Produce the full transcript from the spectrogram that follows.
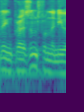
Wedding present from the new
